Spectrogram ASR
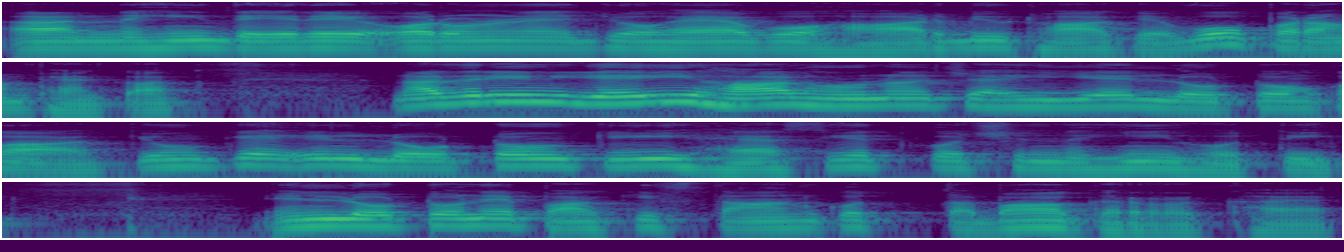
नहीं दे रहे। और उन्होंने जो है वो हार भी उठा के वो पराम फेंका। नाजरीन यही हाल होना चाहिए लोटों का क्योंकि इन लोटों की हैसियत कुछ नहीं होती। इन लोटों ने पाकिस्तान को तबाह कर रखा है।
